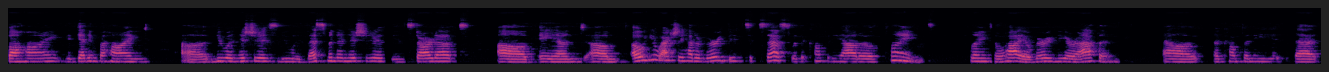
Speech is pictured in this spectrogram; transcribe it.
behind, getting behind uh, new initiatives, new investment initiatives in startups. Uh, and um, OU actually had a very big success with a company out of Plains, Plains, Ohio, very near Athens uh, a company that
